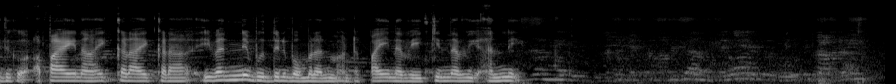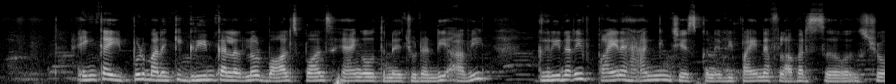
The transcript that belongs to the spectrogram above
ఇదిగో పైన ఇక్కడ ఇక్కడ ఇవన్నీ బుద్ధుని బొమ్మలు అనమాట పైనవి కిందవి అన్నీ. ఇంకా ఇప్పుడు మనకి గ్రీన్ కలర్లో బాల్స్ బాల్స్ హ్యాంగ్ అవుతున్నాయి చూడండి. అవి గ్రీనరీ పైన హ్యాంగింగ్ చేసుకునేవి పైన flowers show.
